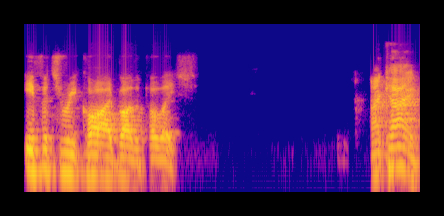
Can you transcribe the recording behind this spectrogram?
if it's required by the police. Okay.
